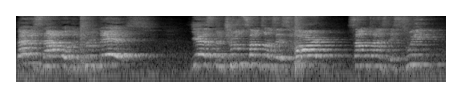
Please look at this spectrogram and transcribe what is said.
That is not what the truth is. Yes, the truth sometimes is hard, sometimes it's sweet.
